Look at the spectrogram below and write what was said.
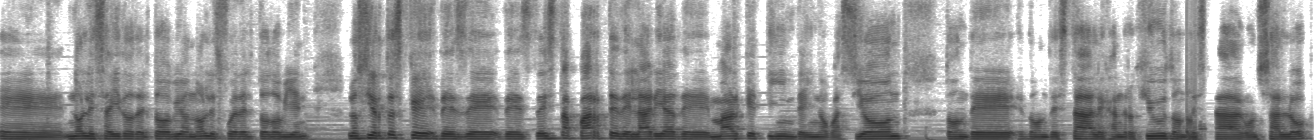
eh, no les ha ido del todo bien, no les fue del todo bien, lo cierto es que desde, desde esta parte del área de marketing, de innovación, donde, donde está Alejandro Hughes, donde está Gonzalo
